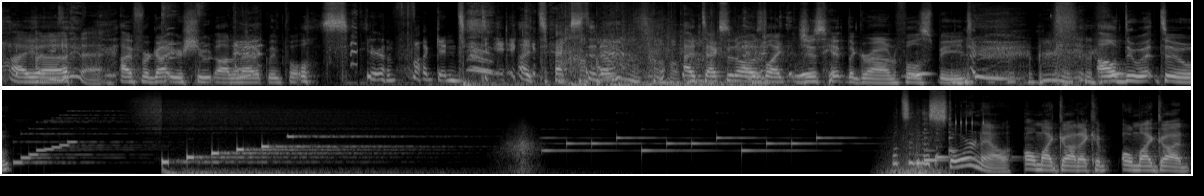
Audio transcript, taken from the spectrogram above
I How do you uh, do that? I forgot your shoot automatically pulls. You're a fucking dick. I texted him. I texted him. I was like, just hit the ground full speed. I'll do it too. What's in the store now? Oh my god, I could. Oh my god.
